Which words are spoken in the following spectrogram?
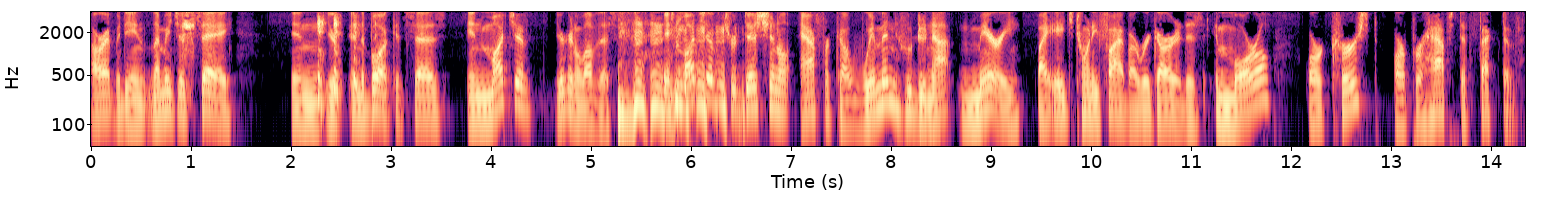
all right, Medine. Let me just say, in your in the book, it says in much of you're going to love this. In much of traditional Africa, women who do not marry by age 25 are regarded as immoral or cursed or perhaps defective.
